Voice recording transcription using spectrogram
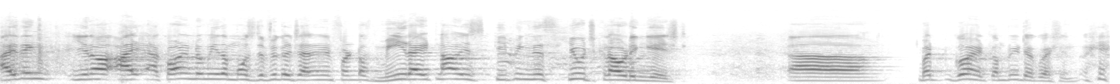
I think, you know, I, according to me, the most difficult challenge in front of me right now is keeping this huge crowd engaged. Uh, but go ahead, complete your question.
